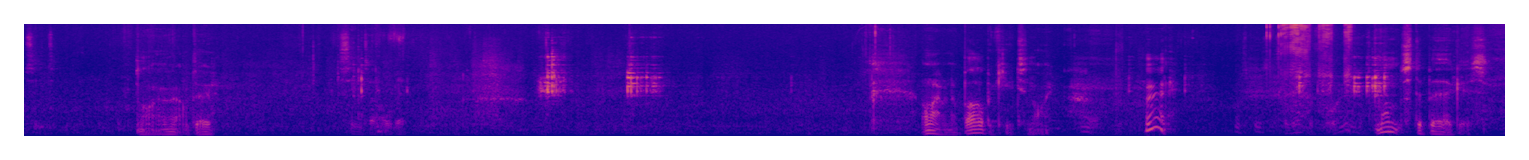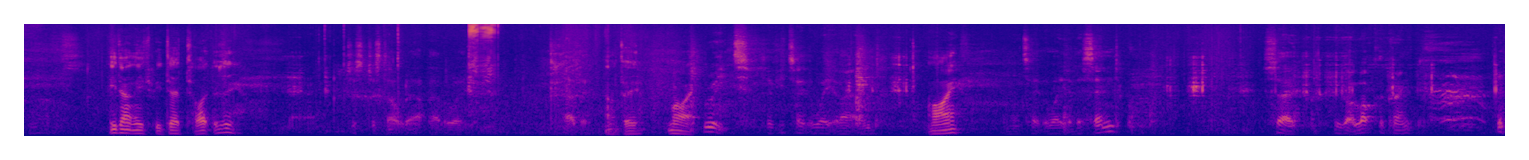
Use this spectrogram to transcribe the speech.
seemed to, oh, that'll do. seemed to hold it. I'm having a barbecue tonight. Yeah, monster burgers. He don't need to be dead tight, does he? Just just hold it up out of the way. That'll do. That'll do. Right, Right. So if you take the weight of that end, and I'll take the weight of this end. So we've got to lock the crank.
